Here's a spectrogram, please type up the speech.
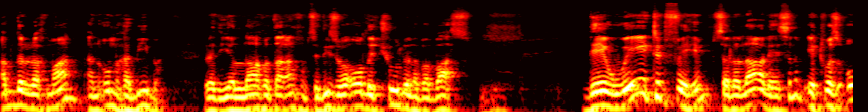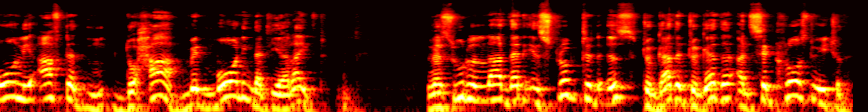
Abdul Rahman, and Umm Habiba. So these were all the children of Abbas. They waited for him, sallallahu alayhi wasallam. It was only after duha, mid morning, that he arrived. Rasulullah then instructed us to gather together and sit close to each other.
